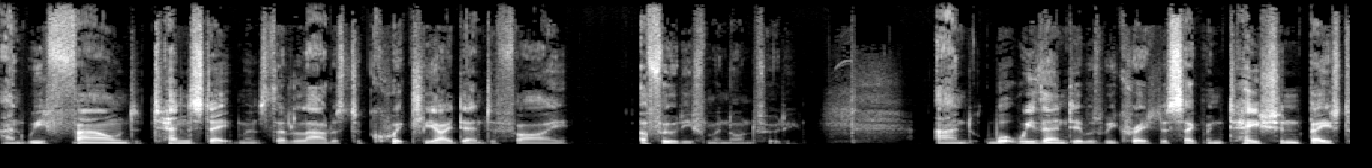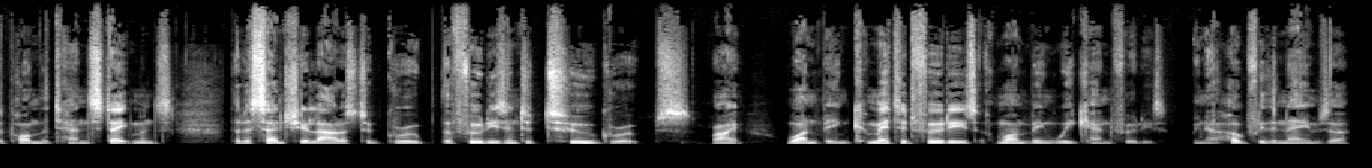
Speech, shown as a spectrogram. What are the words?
And we found 10 statements that allowed us to quickly identify a foodie from a non foodie. And what we then did was we created a segmentation based upon the 10 statements that essentially allowed us to group the foodies into two groups, right? One being committed foodies and one being weekend foodies. You know, hopefully the names are,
